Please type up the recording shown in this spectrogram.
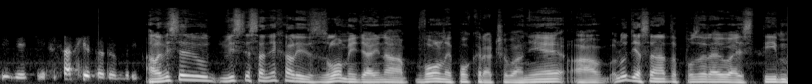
i děti, tak je to dobrý. Ale vy jste, vy jste sa nechali zlomiť aj na volné pokračovanie a ľudia sa na to pozerajú aj s tým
